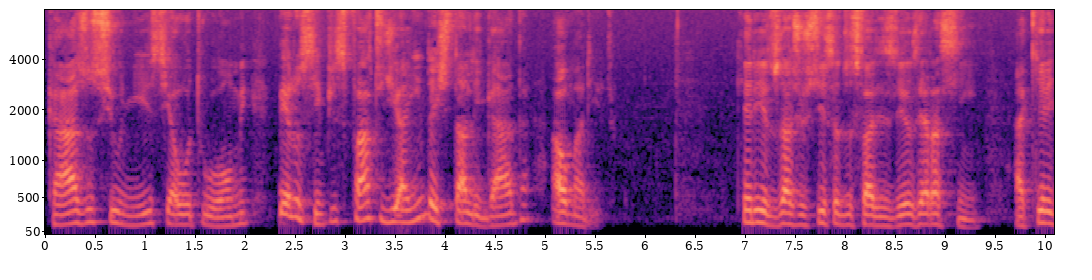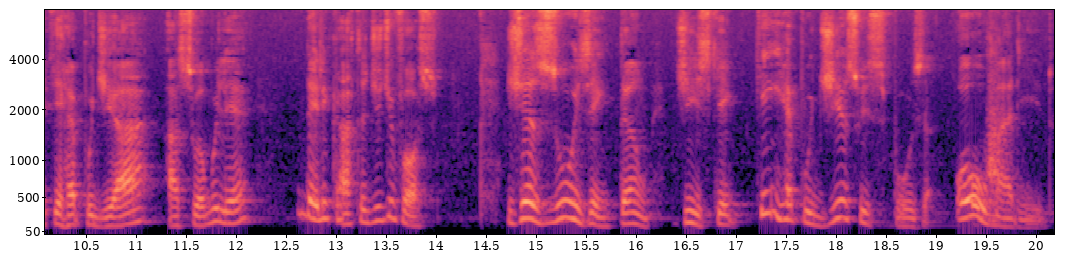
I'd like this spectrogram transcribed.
caso se unisse a outro homem pelo simples fato de ainda estar ligada ao marido. Queridos, a justiça dos fariseus era assim: aquele que repudiar a sua mulher, dele carta de divórcio. Jesus, então, diz que quem repudia sua esposa ou marido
